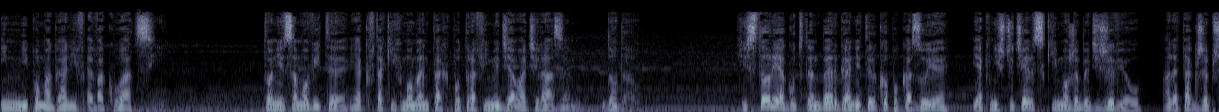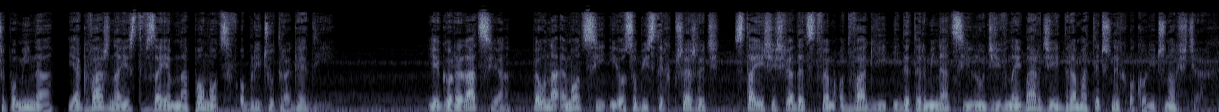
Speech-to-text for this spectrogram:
inni pomagali w ewakuacji. To niesamowite, jak w takich momentach potrafimy działać razem, dodał. Historia Gutenberga nie tylko pokazuje, jak niszczycielski może być żywioł, ale także przypomina, jak ważna jest wzajemna pomoc w obliczu tragedii. Jego relacja, pełna emocji i osobistych przeżyć, staje się świadectwem odwagi i determinacji ludzi w najbardziej dramatycznych okolicznościach.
